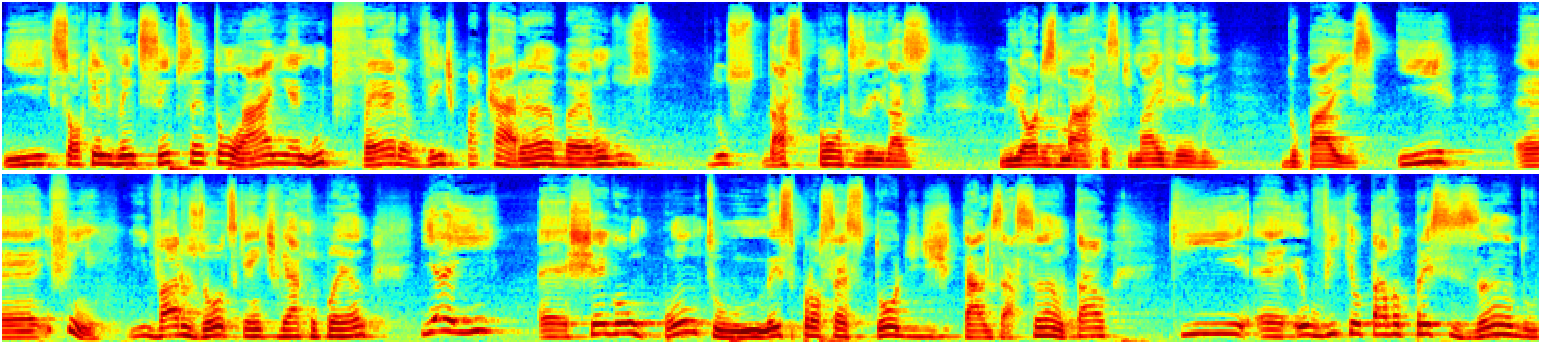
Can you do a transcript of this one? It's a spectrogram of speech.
E só que ele vende 100% online, é muito fera, vende pra caramba, é um dos, dos das pontas aí das melhores marcas que mais vendem do país. E é, enfim, e vários outros que a gente vem acompanhando. E aí é, chegou um ponto nesse processo todo de digitalização e tal, que é, eu vi que eu estava precisando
